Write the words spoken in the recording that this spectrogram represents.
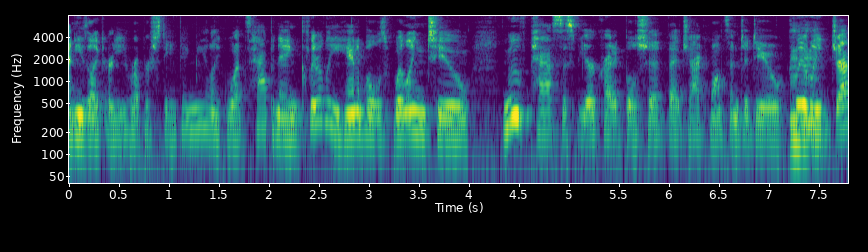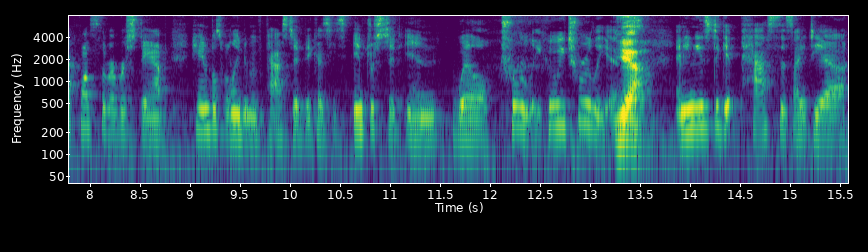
And he's like, "Are you rubber stamping me? Like, what's happening?" Clearly, Hannibal's willing to move past this bureaucratic bullshit that Jack wants him to do. Clearly, Mm-hmm. Jack wants the rubber stamp. Hannibal's willing to move past it because he's interested in Will truly, who he truly is. Yeah. And he needs to get past this idea.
